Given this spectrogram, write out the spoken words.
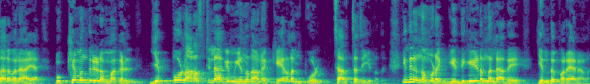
തലവനായ മുഖ്യമന്ത്രിയുടെ മകൾ എപ്പോൾ അറസ്റ്റിലാകും എന്നതാണ് കേരളം ഇപ്പോൾ ചർച്ച ചെയ്യുന്നത്. ഇതിന് നമ്മുടെ ഗതികേടെന്നല്ലാതെ എന്ത് പറയാനാണ്?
